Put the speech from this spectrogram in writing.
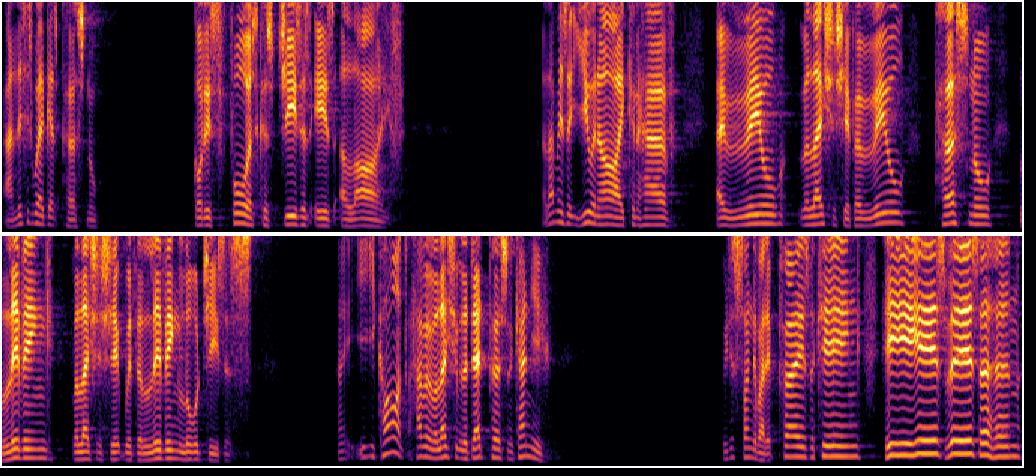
And this is where it gets personal. God is for us because Jesus is alive. Now, that means that you and I can have a real relationship, a real personal living relationship with the living Lord Jesus. You can't have a relationship with a dead person, can you? We just sung about it. Praise the King, He is risen.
